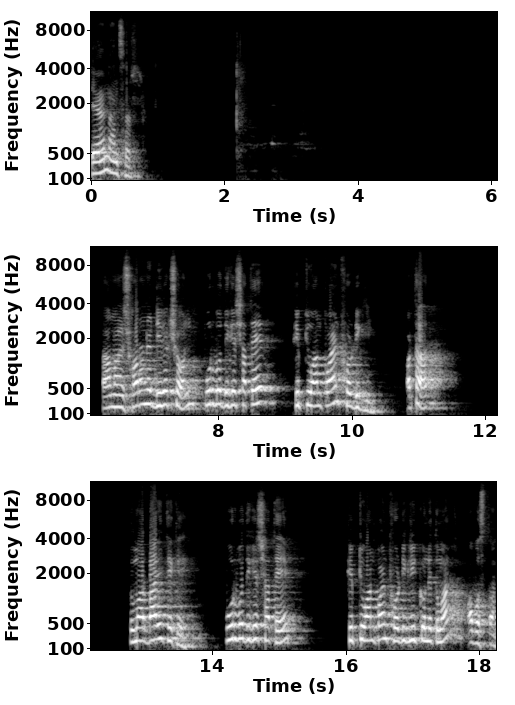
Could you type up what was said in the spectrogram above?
tan answer. তার মানে স্মরণের ডিরেকশন পূর্ব দিকের সাথে fifty one point four degree অর্থাৎ তোমার বাড়ি থেকে পূর্ব দিকের সাথে fifty one point four degree কোণে তোমার অবস্থান।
